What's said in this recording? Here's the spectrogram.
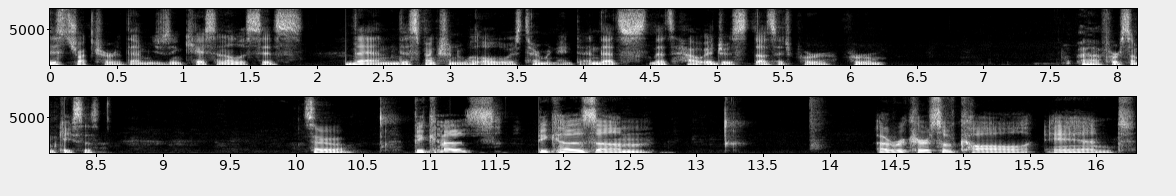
destructure them using case analysis, then this function will always terminate. And that's that's how Idris does it for for uh, for some cases. So because because um, a recursive call and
